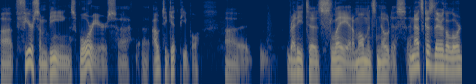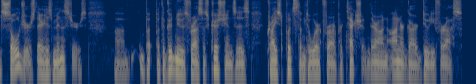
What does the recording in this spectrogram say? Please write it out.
uh, fearsome beings, warriors, uh, uh, out to get people. Uh, ready to slay at a moment's notice, and that's because they're the Lord's soldiers; they're His ministers. Um, but but the good news for us as Christians is Christ puts them to work for our protection. They're on honor guard duty for us,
